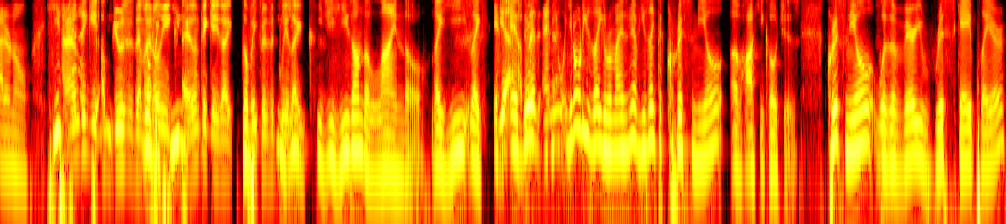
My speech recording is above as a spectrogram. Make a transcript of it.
I don't know. He's. I don't think he abuses them. No, I don't. Think, he's- I don't think he like No, but physically EG, like. EG, he's on the line though. Like he, like if, Yeah, if there's any, you know what he's like? He reminds me of. He's like the Chris Neil of hockey coaches. Chris Neil was a very risque player,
